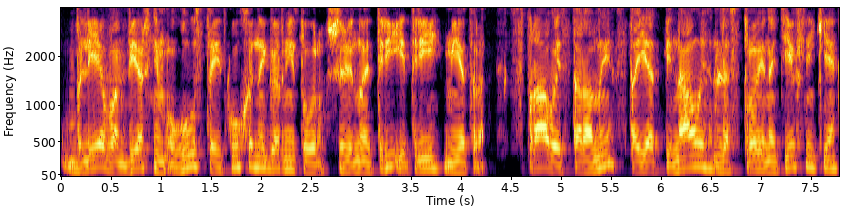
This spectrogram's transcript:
В левом верхнем углу стоит кухонный гарнитур шириной 3,3 метра. С правой стороны стоят пеналы для встроенной техники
